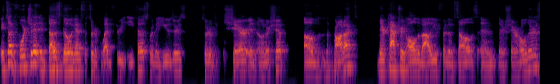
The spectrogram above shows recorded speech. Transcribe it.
It's unfortunate it does go against the sort of web3 ethos where the users sort of share in ownership of the product. They're capturing all the value for themselves and their shareholders.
